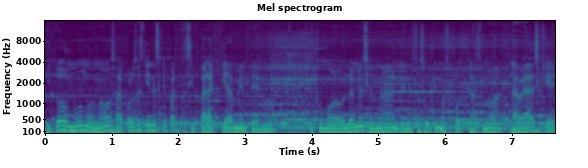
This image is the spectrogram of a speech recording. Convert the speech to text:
Y todo el mundo, ¿no? O sea, por eso tienes que participar activamente, ¿no? Y como lo he mencionado en estos últimos podcasts, ¿no? La verdad es que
